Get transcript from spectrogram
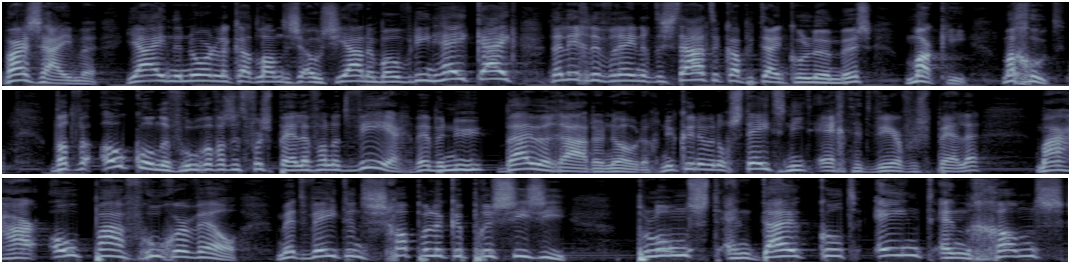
waar zijn we? Ja, in de Noordelijke Atlantische Oceaan en bovendien, hé hey, kijk, daar liggen de Verenigde Staten, kapitein Columbus. Makkie. Maar goed, wat we ook konden vroeger was het voorspellen van het weer. We hebben nu buienradar nodig. Nu kunnen we nog steeds niet echt het weer voorspellen, maar haar opa vroeger wel, met wetenschappelijke precisie. Plonst en duikelt, eend en gans,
